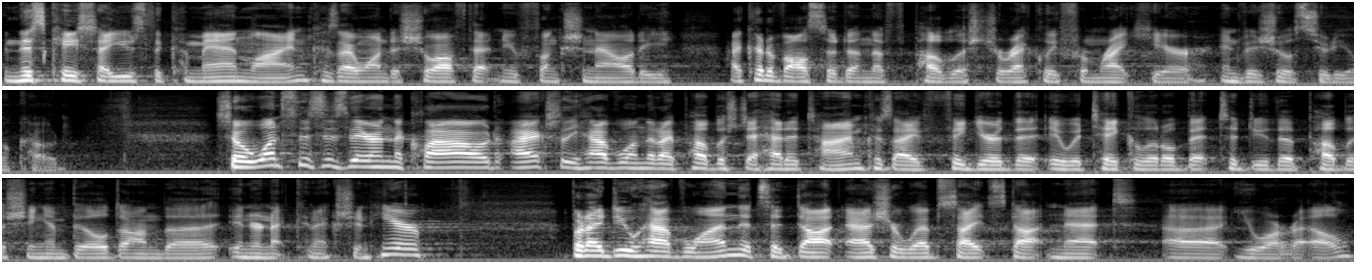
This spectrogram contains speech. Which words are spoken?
In this case, I used the command line because I wanted to show off that new functionality. I could have also done the publish directly from right here in Visual Studio Code. So once this is there in the cloud, I actually have one that I published ahead of time because I figured that it would take a little bit to do the publishing and build on the internet connection here. But I do have one that's a .azurewebsites.net uh, URL.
